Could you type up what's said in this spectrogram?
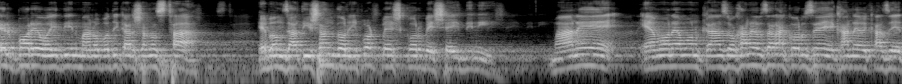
এরপরে ওই দিন মানবাধিকার সংস্থা এবং জাতিসংঘ রিপোর্ট পেশ করবে সেই দিনই। মানে এমন এমন কাজ ওখানেও যারা করছে, এখানে ওই কাজের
